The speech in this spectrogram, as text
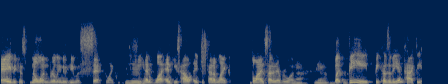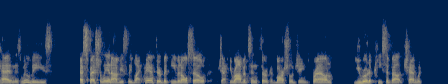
A, because no one really knew he was sick. Like mm-hmm. he had what? And he's how it just kind of like blindsided everyone. Yeah, yeah. But B, because of the impact he had in his movies, especially in obviously Black Panther, but even also Jackie Robinson, Thurgood Marshall, James Brown. You wrote a piece about Chadwick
